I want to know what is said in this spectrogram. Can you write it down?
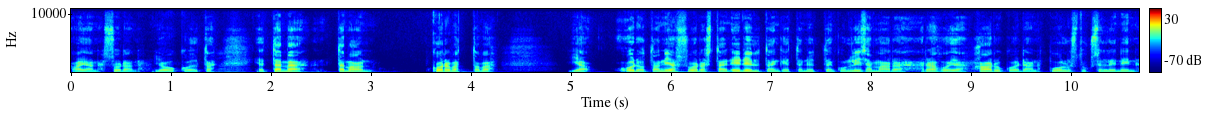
ajan sodan joukoilta. Ja tämä, tämä on korvattava ja odotan ja suorastaan edellytänkin, että nyt kun lisämäärä rahoja haarukoidaan puolustukselle, niin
